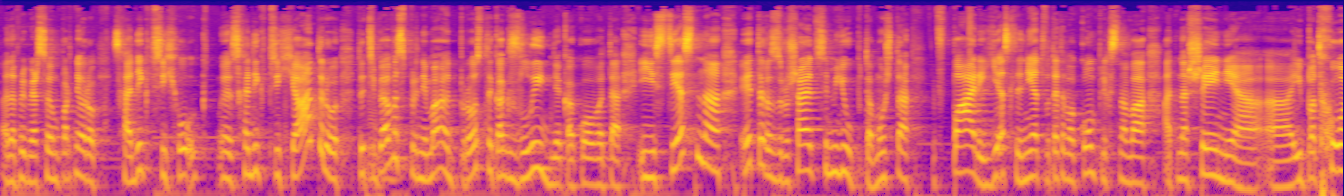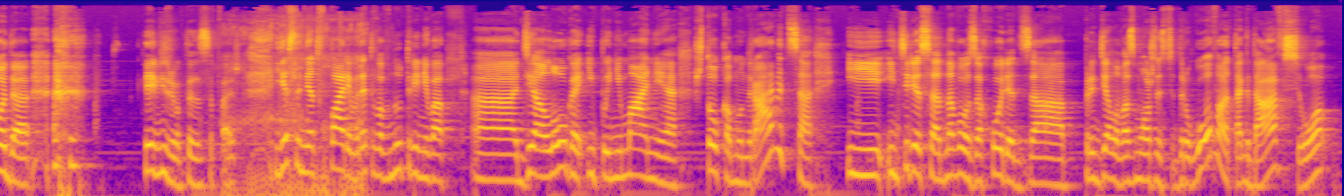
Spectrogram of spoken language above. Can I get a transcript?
например, своему партнеру, сходи к, психо... Э, сходи к психиатру, то тебя воспринимают просто как злыдня какого-то, и, естественно, это разрушает семью, потому что в паре, если нет вот этого комплексного отношения э, и подхода Я вижу, как ты засыпаешь. Если нет в паре вот этого внутреннего э, диалога и понимания, что кому нравится, и интересы одного заходят за пределы возможности другого, тогда все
